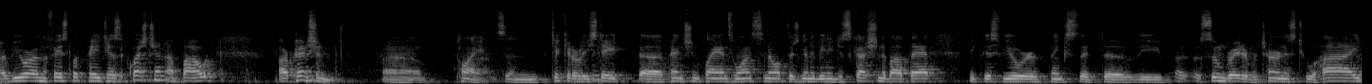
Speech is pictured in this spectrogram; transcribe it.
our viewer on the Facebook page has a question about our pension uh, plans, and particularly state uh, pension plans. Wants to know if there's going to be any discussion about that. I think this viewer thinks that uh, the uh, assumed rate of return is too high.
